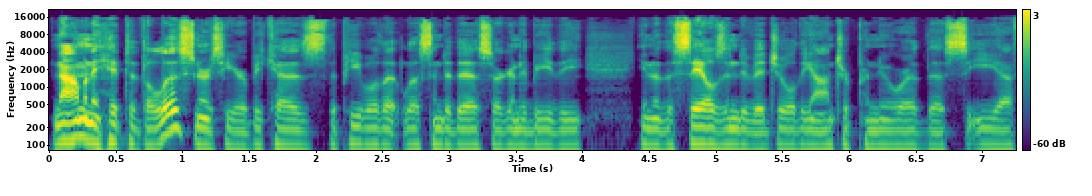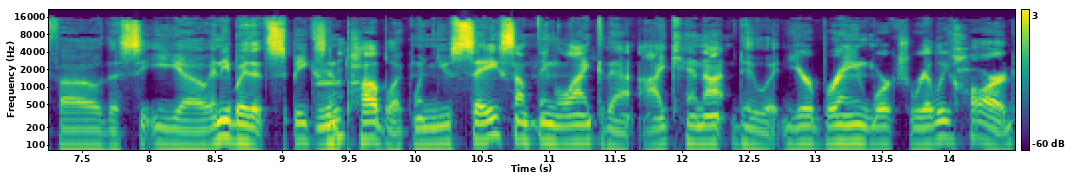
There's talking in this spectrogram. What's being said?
Now I'm going to hit to the listeners here because the people that listen to this are going to be the you know the sales individual, the entrepreneur, the CFO, the CEO, anybody that speaks mm-hmm. in public, when you say something like that, I cannot do it. Your brain works really hard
